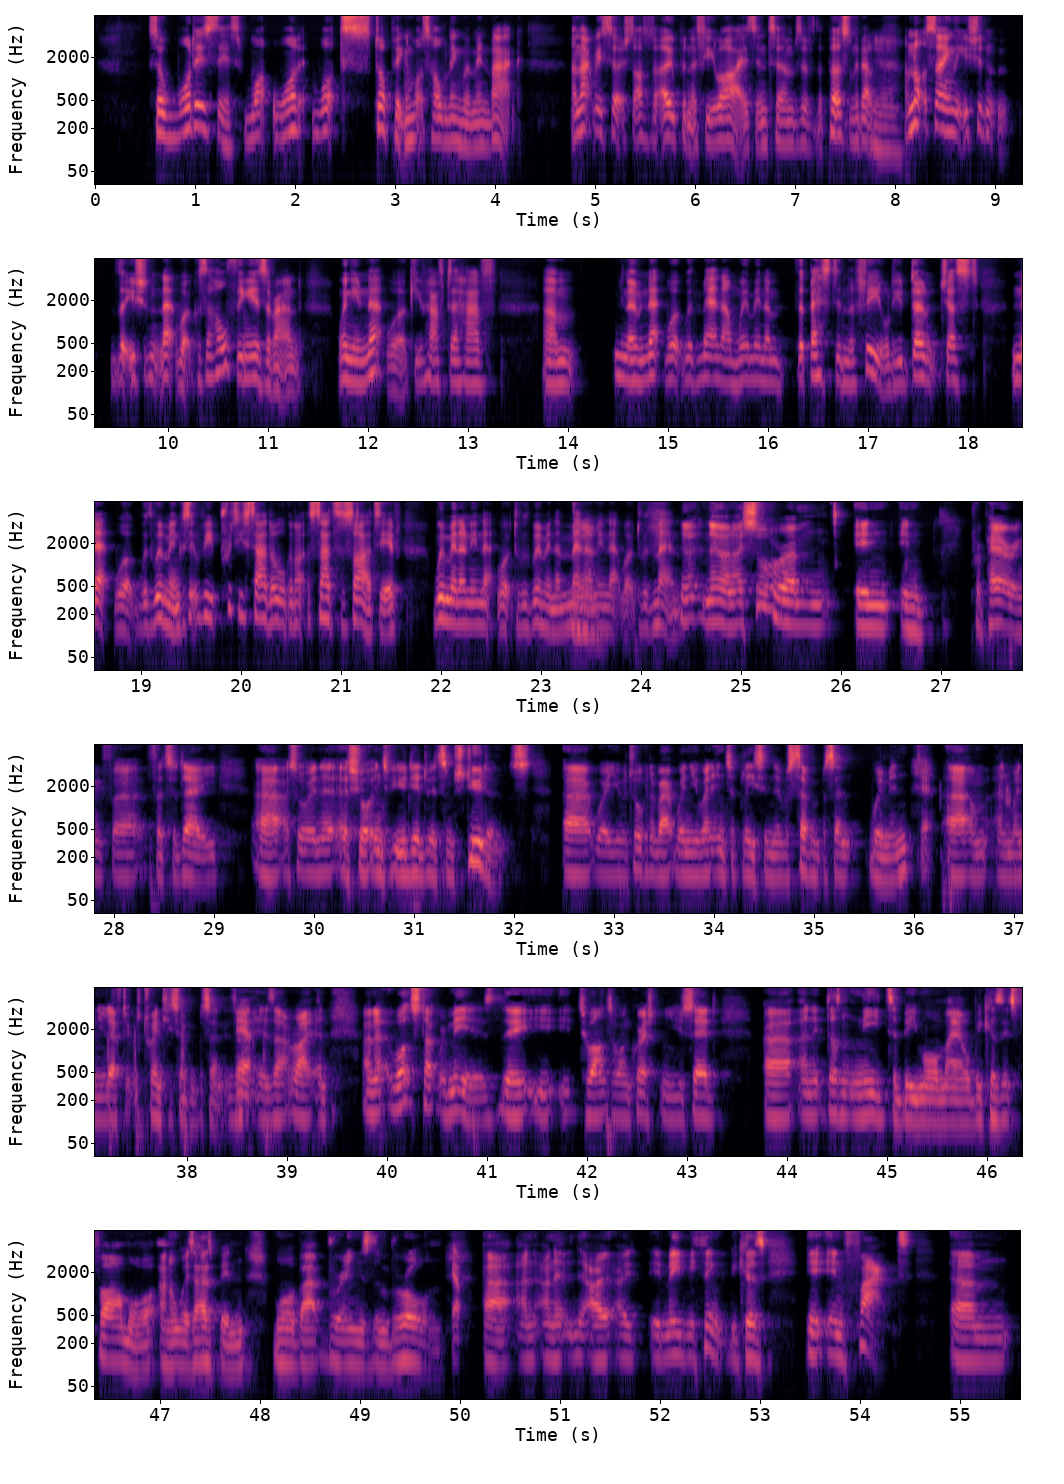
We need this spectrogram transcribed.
So what is this? What what what's stopping and what's holding women back? And that research started to open a few eyes in terms of the personal development. Yeah. I'm not saying that you shouldn't that you shouldn't network because the whole thing is around when you network, you have to have um, you know network with men and women and the best in the field. You don't just network with women because it would be a pretty sad organi- sad society if women only networked with women and men Yeah. only networked with men. No, no, and I saw um, in in preparing for for today, uh, I saw in a, a short interview you did with some students. Uh, where you were talking about when you went into policing, there was seven percent women, Yeah. um, and when you left, it was twenty seven percent. Is that is that right? And and uh, what stuck with me is the you, to answer one question you said, uh, and it doesn't need to be more male because it's far more and always has been more about brains than brawn. Yep. Uh, and and it, I, I, it made me think because i in fact, um,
